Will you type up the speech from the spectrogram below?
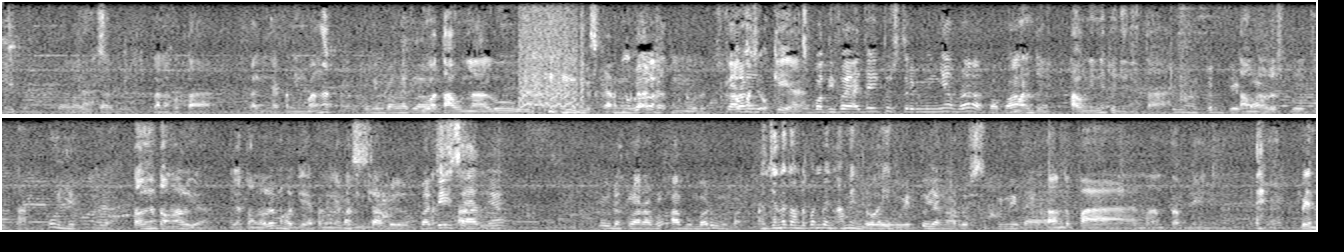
Itu. Lala Huta. Biasa. Lala Huta lagi happening banget. Pening banget lah. Dua tahun lalu. Sekarang Enggak udah lah. agak menurun. Sekarang oh, masih oke ya. Spotify aja itu streamingnya berapa Pak? Kemarin tuh tahun ini 7 juta. Itu mah gede Tahun Pak. lalu 10 juta. Oh iya. Iya. Tahun yang tahun lalu ya. Ya tahun lalu emang lagi happening happening. Masih stabil. Berarti saatnya eh, udah keluar album, album baru belum Pak? Rencana tahun depan Ben, amin doain. Oh, itu yang harus ini Pak. Tahun depan, mantap nih. Eh, Ben,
